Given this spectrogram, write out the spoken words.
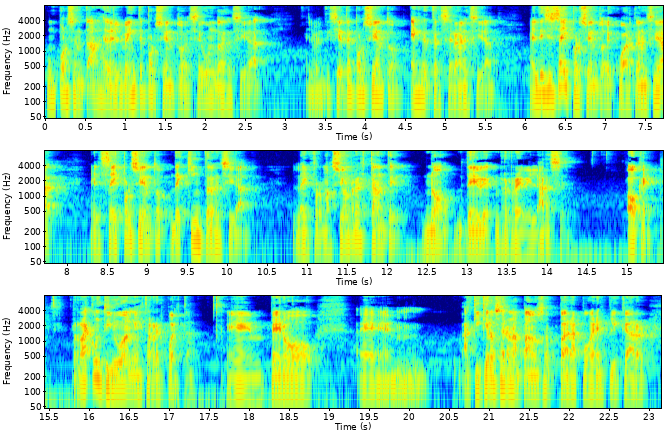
un porcentaje del 20% de segunda densidad, el 27% es de tercera densidad, el 16% de cuarta densidad, el 6% de quinta densidad. La información restante no debe revelarse. Ok, Ra continúa en esta respuesta, em, pero em, aquí quiero hacer una pausa para poder explicar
